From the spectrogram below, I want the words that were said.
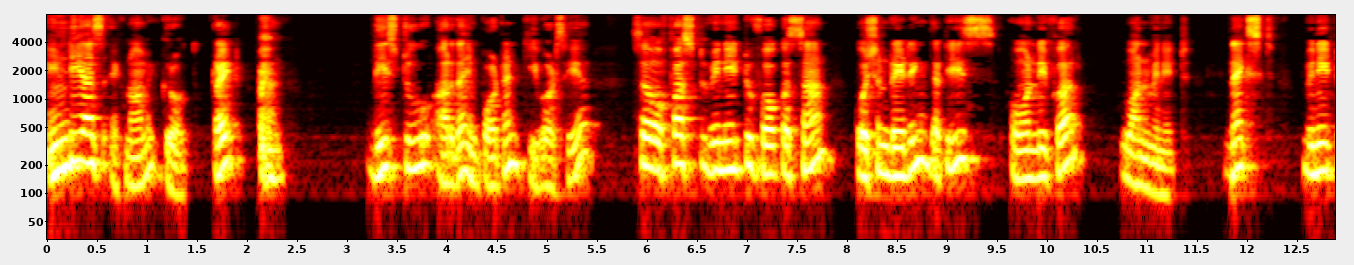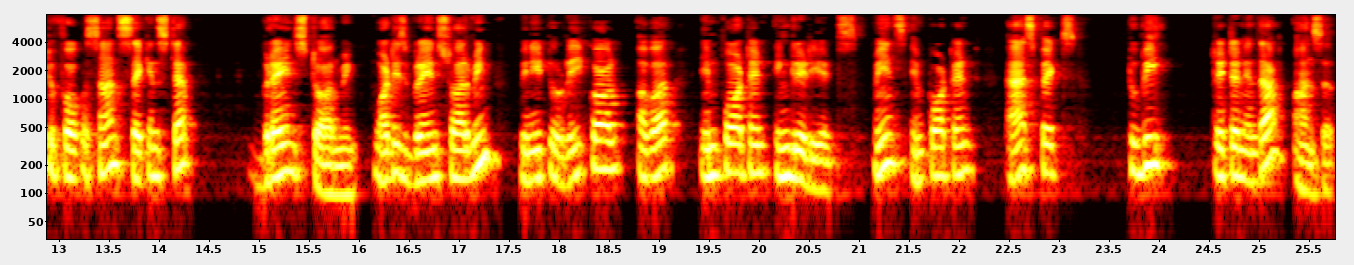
india's economic growth right? These two are the important keywords here. So first we need to focus on question reading that is only for one minute. Next we need to focus on second step brainstorming. What is brainstorming? We need to recall our important ingredients, means important aspects to be written in the answer.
